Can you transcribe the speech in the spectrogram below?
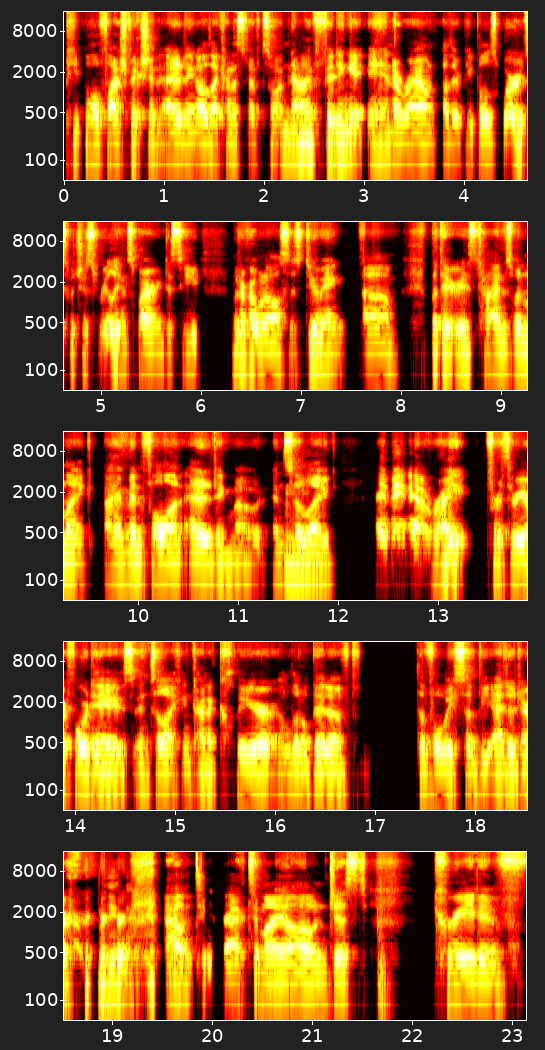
people flash fiction editing all that kind of stuff so i'm now i'm fitting it in around other people's words which is really inspiring to see what everyone else is doing um, but there is times when like i'm in full on editing mode and so mm-hmm. like i may not write for three or four days until i can kind of clear a little bit of the voice of the editor yeah. out to back to my own just creative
